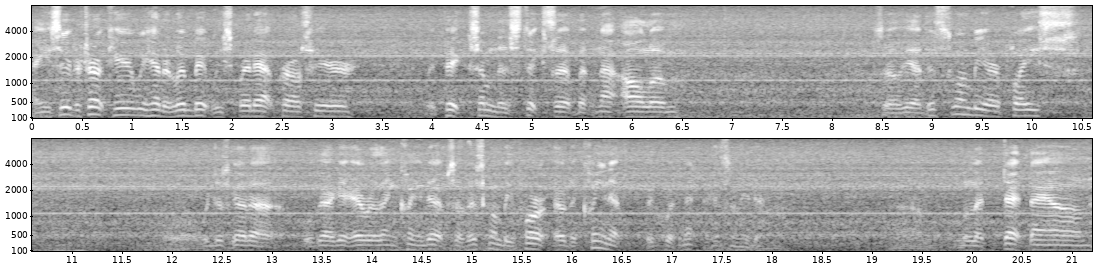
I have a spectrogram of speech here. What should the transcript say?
And you see the truck here, we had a little bit we spread out across here. We picked some of the sticks up, but not all of them. So yeah, this is going to be our place. We just gotta, we gotta get everything cleaned up. So this is going to be part of the cleanup equipment. I guess I need to um, let that down.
